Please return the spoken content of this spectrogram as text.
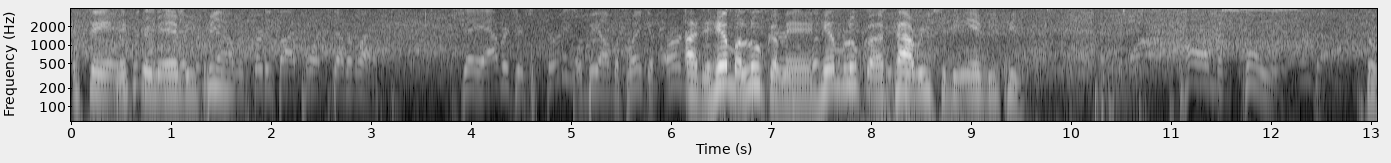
It's saying Two it's screaming possession MVP. now with 35.7 left. Shea averages 30. Will be on the brink of earning. Uh, him or Luka, man. Him, Luka, or Kyrie should be MVP. Calm and cool. So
